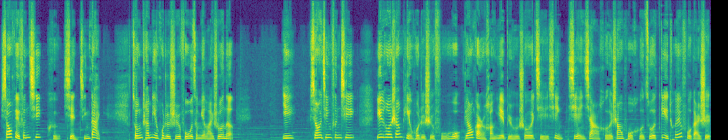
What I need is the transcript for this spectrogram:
消费分期和现金贷。从产品或者是服务层面来说呢，一、销金分期，依托商品或者是服务标杆行业，比如说捷信，线下和商户合作地推覆盖式。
